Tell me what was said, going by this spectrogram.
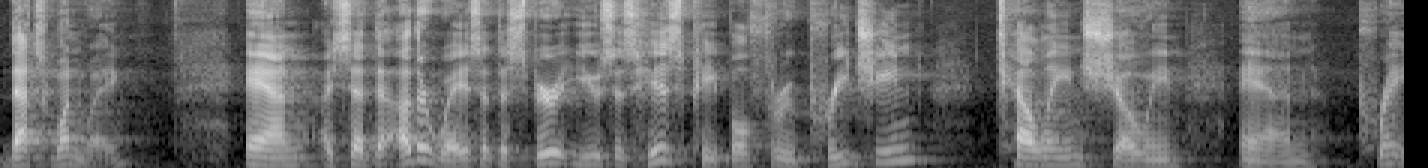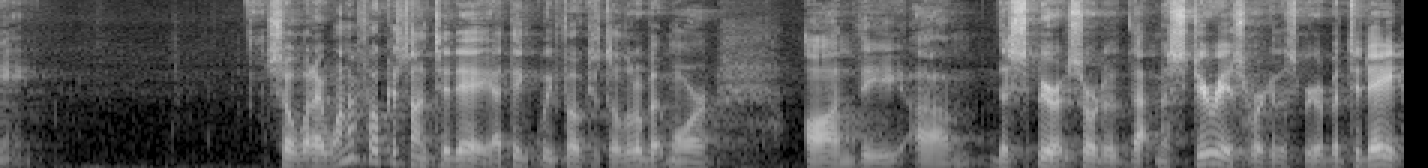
That's one way. And I said the other way is that the Spirit uses His people through preaching, telling, showing, and praying. So, what I want to focus on today, I think we focused a little bit more on the, um, the Spirit, sort of that mysterious work of the Spirit, but today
